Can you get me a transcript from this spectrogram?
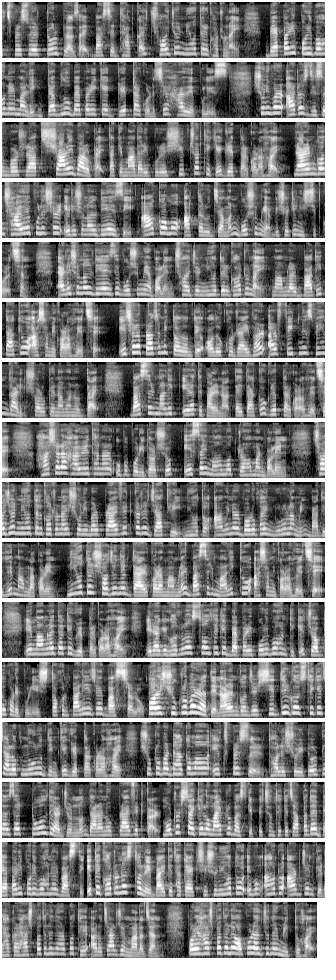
এক্সপ্রেসওয়ের toll প্লাজায় বাসের ধাক্কায় ছয়জন নিহতের ঘটনায়। ব্যাপারী পরিবহনের মালিক ডাব্লু ব্যাপারীকে গ্রেপ্তার করেছে হাইওয়ে পুলিশ। শনিবার আঠাশ ডিসেম্বর রাত সাড়ে বারোটায় তাকে মাদারীপুরের শিবচর থেকে গ্রেপ্তার করা হয়। নারায়ণগঞ্জ হাইওয়ে পুলিশের এডিশনাল ডিআইজি আ কম আক্তারুজ্জামান বসুমিয়া বিষয়টি নিশ্চিত করেছেন। অ্যাডিশনাল ডিআইজি বসুমিয়া বলেন, ছয়জন নিহতের ঘটনায় মামলার বাদী তাকেও আসামি করা হয়েছে। এছাড়া প্রাথমিক তদন্তে অদক্ষ ড্রাইভার আর ফিটনেসবিহীন গাড়ি সড়কে নামানোর দায়। বাসের মালিক এড়াতে পারে না, তাই তাকেও গ্রেপ্তার করা হয়েছে। হাসারা হাইওয়ে থানার উপপরিদর্শক এস আই মোহাম্মদ রহমান বলেন, ছয়জন নিহতের ঘটনায় শনিবার প্রাইভেট কারের যাত্রী নিহত আমিনার বড় ভাই নুরুল আমিন বাদী হয়ে মামলা করেন। নিহতের স্বজনের দায়ের করা মামলায় বাসের মালিককেও আসামি করা হয়েছে। এ মামলায় তাকে গ্রেপ্তার করা হয়। এর আগে ঘটনাস্থল থেকে ব্যাপারী পরিবহনটিকে জব্দ করে পুলিশ। তখন পালিয়ে যায় বাস চালক। পরে শুক্রবার রাতে নারায়ণগঞ্জের সিদ্ধিরগঞ্জ থেকে চালক নুর উদ্দিনকে গ্রেপ্তার করা হয়। শুক্রবার ঢাকা মাওয়া এক্সপ্রেসের ধলেশ্বরী টোল প্লাজায় টোল দেওয়ার জন্য দাঁড়ানো প্রাইভেট কার, মোটরসাইকেল ও মাইক্রোবাসকে পেছন থেকে চাপা দেয় ব্যাপারী পরিবহনের বাসটি এতে ঘটনাস্থলে বাইকে থাকা এক শিশু নিহত এবং আহত আটজনকে ঢাকার হাসপাতালে নেওয়ার পথে আরও চারজন মারা যান। পরে হাসপাতালে অপর একজনের মৃত্যু হয়।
